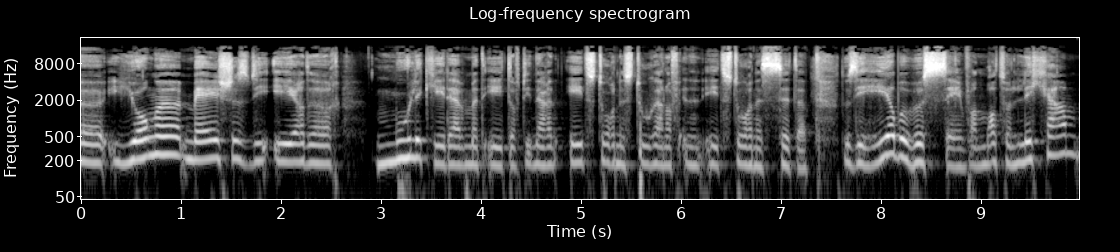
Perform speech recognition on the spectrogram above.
uh, jonge meisjes die eerder moeilijkheden hebben met eten of die naar een eetstoornis toe gaan of in een eetstoornis zitten. Dus die heel bewust zijn van wat hun lichaam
